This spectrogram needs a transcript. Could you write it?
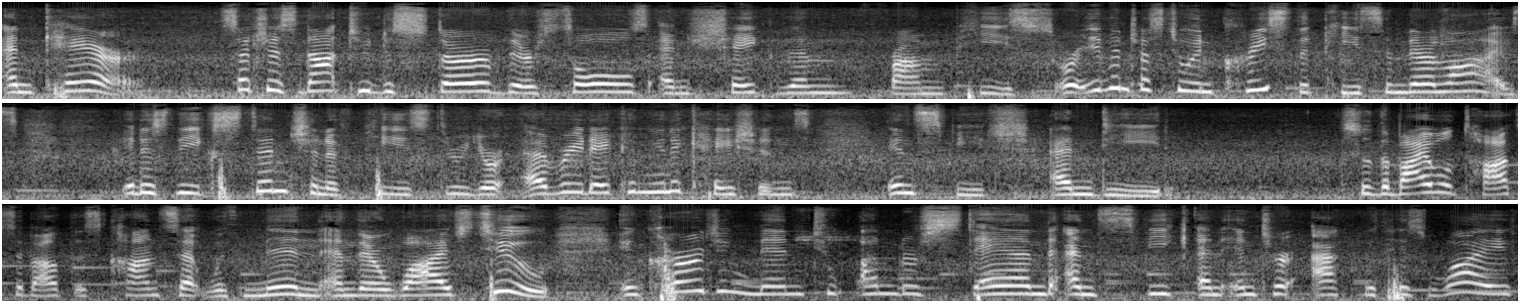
and care, such as not to disturb their souls and shake them from peace, or even just to increase the peace in their lives. It is the extension of peace through your everyday communications in speech and deed. So the Bible talks about this concept with men and their wives too, encouraging men to understand and speak and interact with his wife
